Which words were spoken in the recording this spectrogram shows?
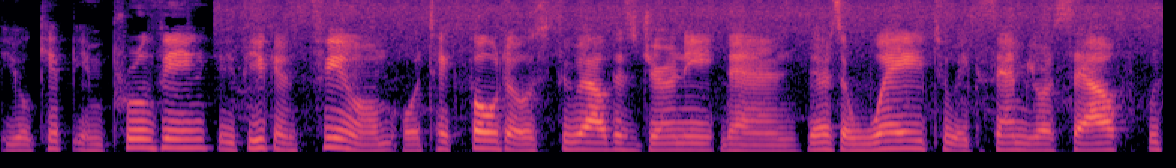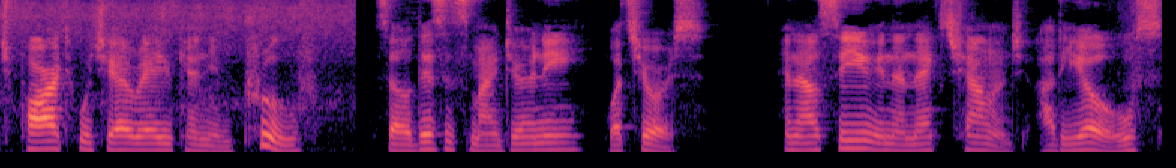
you'll keep improving. If you can film or take photos throughout this journey then there's a way to examine yourself which part which area you can improve. So this is my journey. What's yours? And i'll see you in the next challenge. Adios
